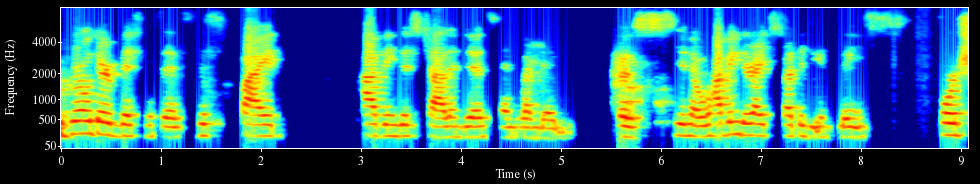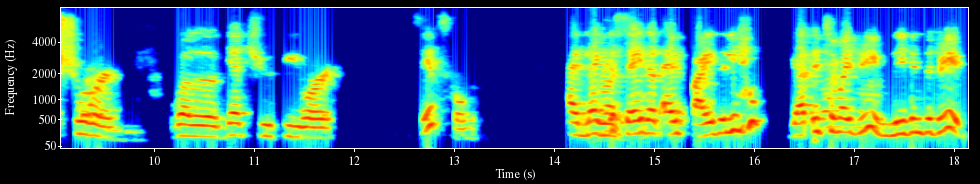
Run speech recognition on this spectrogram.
to grow their businesses despite having these challenges and pandemic. Because you know, having the right strategy in place for sure will get you to your sales goal. I'd like right. to say that I finally got into my dream, living the dream.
